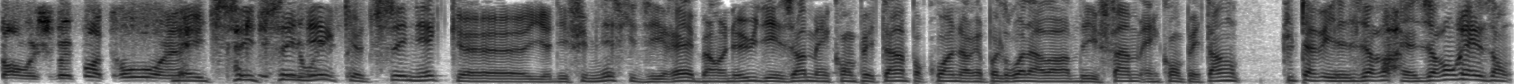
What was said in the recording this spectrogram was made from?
bon, je veux pas trop. Euh, Mais tu sais, tu sais, Nick, tu sais, Nick, il y a des féministes qui diraient, ben, on a eu des hommes incompétents, pourquoi on n'aurait pas le droit d'avoir des femmes incompétentes? Tout à fait, elles auront, ah. elles auront raison.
